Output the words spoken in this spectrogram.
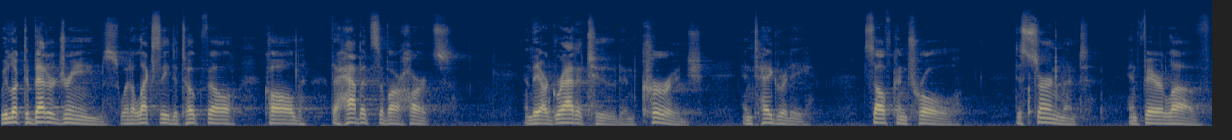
We look to better dreams, what Alexis de Tocqueville called the habits of our hearts. And they are gratitude and courage, integrity, self control, discernment, and fair love.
